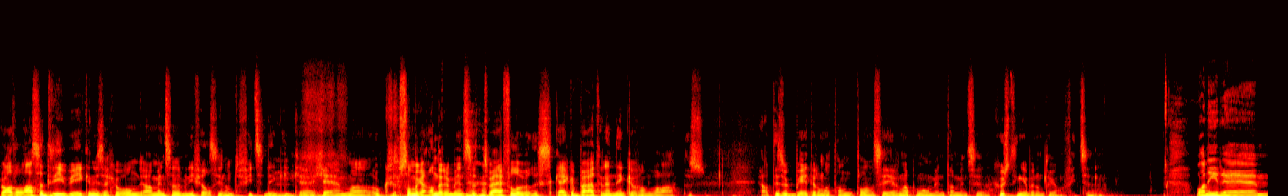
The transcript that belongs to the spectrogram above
Ja, de laatste drie weken is dat gewoon... Ja, mensen hebben niet veel zin om te fietsen, denk ik. eh, jij, maar ook sommige andere mensen twijfelen wel eens, kijken buiten en denken van, voilà. Dus ja, het is ook beter om dat dan te lanceren op het moment dat mensen goesting hebben om te gaan fietsen. Wanneer ehm,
